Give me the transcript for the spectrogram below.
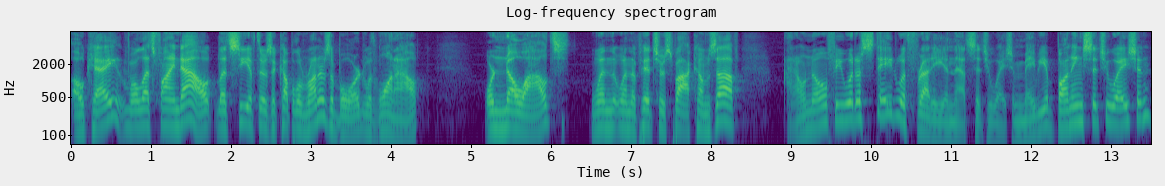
okay, well, let's find out. Let's see if there's a couple of runners aboard with one out or no outs when when the pitcher spot comes up. I don't know if he would have stayed with Freddie in that situation. Maybe a bunting situation.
